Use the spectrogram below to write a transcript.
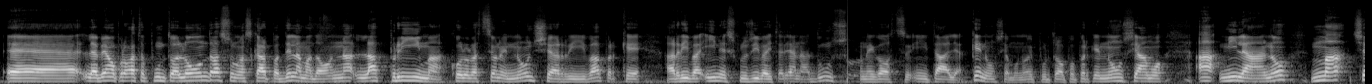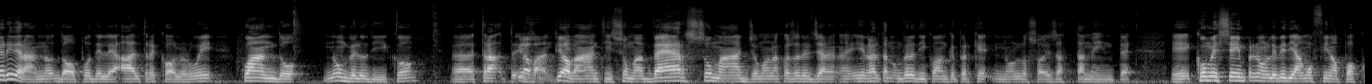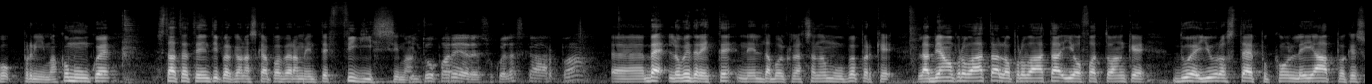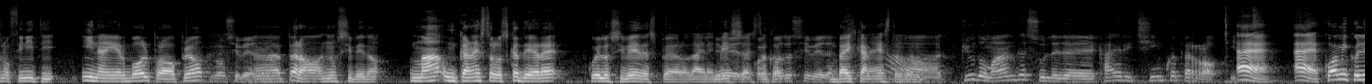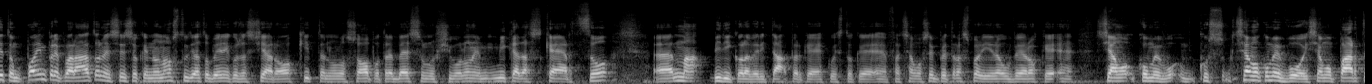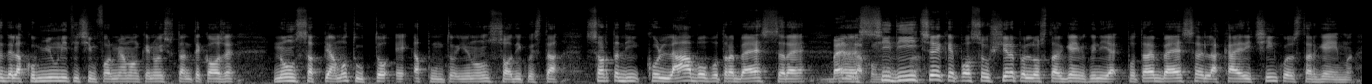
Eh, le abbiamo provate appunto a Londra su una scarpa della Madonna, la prima colorazione non ci arriva perché arriva in esclusiva italiana ad un solo negozio in Italia, che non siamo noi purtroppo perché non siamo a Milano, ma ci arriveranno dopo delle altre colorway quando, non ve lo dico, eh, tra- Più avanti. più avanti, insomma verso maggio, ma una cosa del genere. Eh, In realtà non ve lo dico anche perché non lo so esattamente. E come sempre non le vediamo fino a poco prima. Comunque state attenti perché è una scarpa veramente fighissima. Il tuo parere su quella scarpa? Eh, beh, lo vedrete nel Double Clutch and a Move perché l'abbiamo provata, l'ho provata, io ho fatto anche due Eurostep con layup che sono finiti in airball proprio. Non si vedono. Eh, però non si vedono. Ma un canestro allo scadere, quello si vede spero, dai, l'hai Si messo, vede, è stato si vede. un bel canestro. Ah, più domande sulle Kairi 5 per Rocky. Eh, eh, qua mi cogliete un po' impreparato, nel senso che non ho studiato bene cosa sia Rocket, non lo so, potrebbe essere uno scivolone mica da scherzo, eh, ma vi dico la verità perché è questo che eh, facciamo sempre trasparire, ovvero che eh, siamo, come vo- siamo come voi, siamo parte della community, ci informiamo anche noi su tante cose, non sappiamo tutto e appunto io non so di questa sorta di collabo, potrebbe essere, Bella eh, si dice che possa uscire per lo Star Game, quindi eh, potrebbe essere la Kairi 5 o lo Star Game.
